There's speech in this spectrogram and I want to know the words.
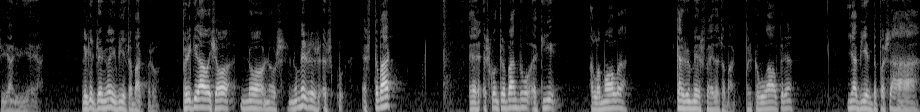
sí, ja n'hi havia, ja. En aquest temps no hi havia tabac, però. Per aquí dalt això no, no, només es, es, el tabac, eh, el contrabando aquí a la mola, casa més feia de tabac, perquè l'altre ja havien de passar,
